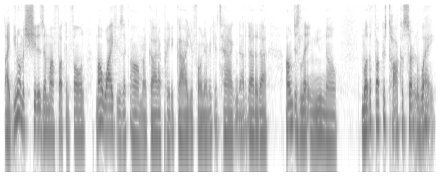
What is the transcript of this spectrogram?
Like, you know how much shit is in my fucking phone? My wife was like, oh my God, I pray to God your phone never gets hacked, da da da da. I'm just letting you know. Motherfuckers talk a certain way.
